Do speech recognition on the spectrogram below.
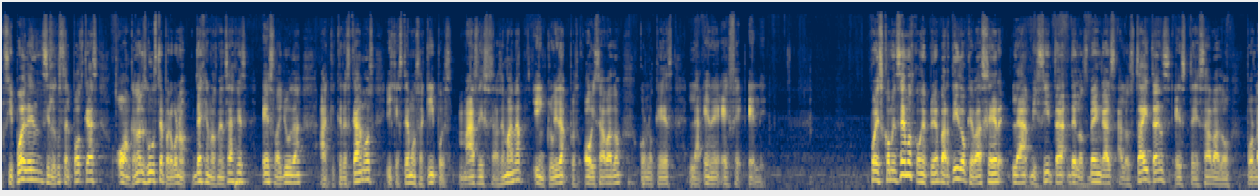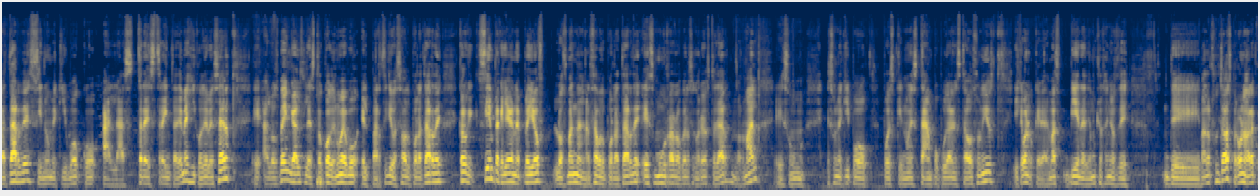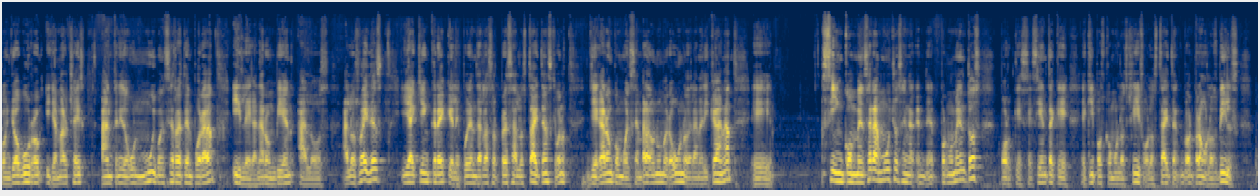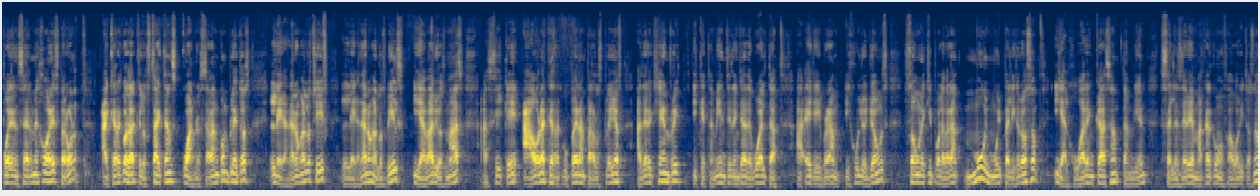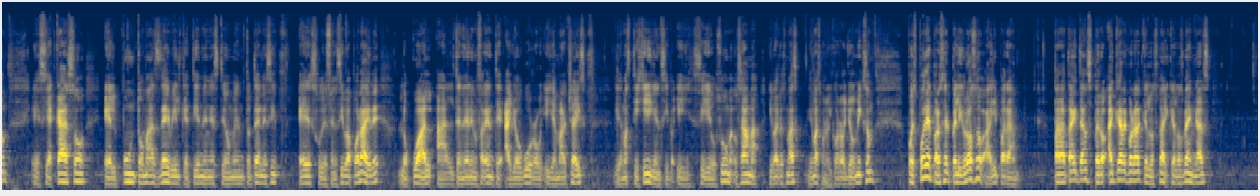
si pueden, si les gusta el podcast, o aunque no les guste, pero bueno, déjenos mensajes, eso ayuda a que crezcamos y que estemos aquí pues más veces a la semana, incluida pues hoy sábado con lo que es la NFL. Pues comencemos con el primer partido que va a ser la visita de los Bengals a los Titans este sábado por la tarde, si no me equivoco, a las 3.30 de México debe ser. Eh, a los Bengals les tocó de nuevo el partido de sábado por la tarde. Creo que siempre que llegan al playoff los mandan al sábado por la tarde. Es muy raro verlos en horario estelar, normal. Es un, es un equipo pues que no es tan popular en Estados Unidos y que bueno, que además viene de muchos años de de malos resultados, pero bueno, ahora con Joe Burrow y Jamar Chase han tenido un muy buen cierre de temporada y le ganaron bien a los, a los Raiders. Y hay quien cree que le pueden dar la sorpresa a los Titans, que bueno, llegaron como el sembrado número uno de la americana. Eh, sin convencer a muchos por momentos, porque se siente que equipos como los Chiefs o los Titans, perdón, los Bills pueden ser mejores, pero bueno, hay que recordar que los Titans cuando estaban completos le ganaron a los Chiefs, le ganaron a los Bills y a varios más, así que ahora que recuperan para los playoffs a Derek Henry y que también tienen ya de vuelta a AJ Brown y Julio Jones, son un equipo la verdad muy muy peligroso y al jugar en casa también se les debe marcar como favoritos, ¿no? Eh, si acaso el punto más débil que tiene en este momento Tennessee es su defensiva por aire, lo cual al tener enfrente a Joe Burrow y Jamar Chase, y además T. Higgins y, y Osama y varios más, y además con el corro Joe Mixon, pues puede parecer peligroso ahí para, para Titans, pero hay que recordar que los, que los Bengals,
